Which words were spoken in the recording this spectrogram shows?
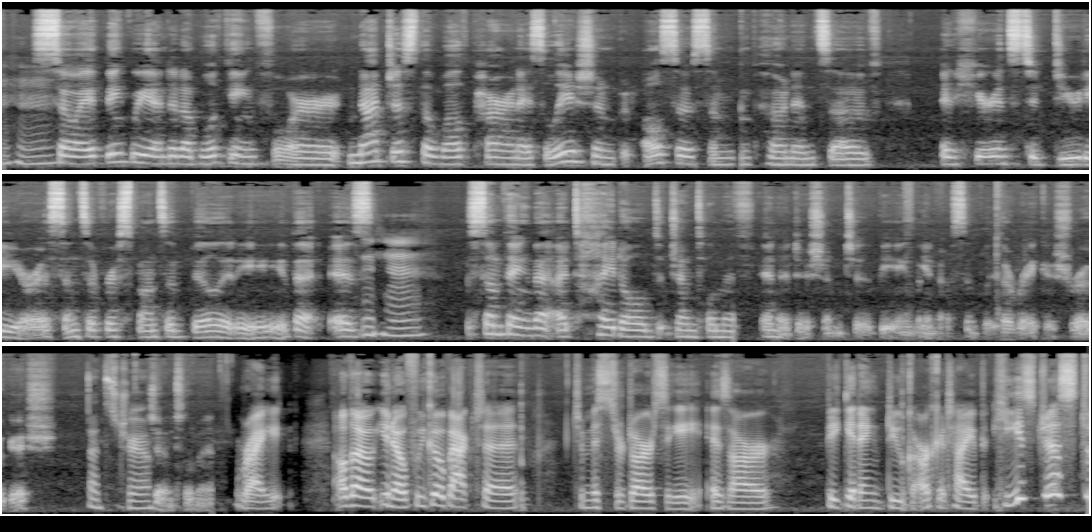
Mm-hmm. So I think we ended up looking for not just the wealth, power, and isolation, but also some components of adherence to duty or a sense of responsibility that is mm-hmm something that a titled gentleman, in addition to being, you know, simply the rakish, roguish. That's true. Gentleman. Right. Although, you know, if we go back to to Mr. Darcy as our beginning Duke archetype, he's just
